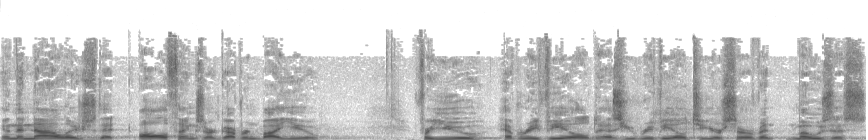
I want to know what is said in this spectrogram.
in the knowledge that all things are governed by you. For you have revealed, as you revealed to your servant Moses,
